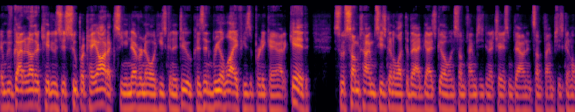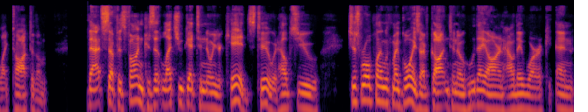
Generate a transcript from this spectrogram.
And we've got another kid who's just super chaotic, so you never know what he's going to do. Because in real life, he's a pretty chaotic kid. So sometimes he's going to let the bad guys go, and sometimes he's going to chase them down, and sometimes he's going to like talk to them. That stuff is fun because it lets you get to know your kids too. It helps you just role playing with my boys. I've gotten to know who they are and how they work, and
